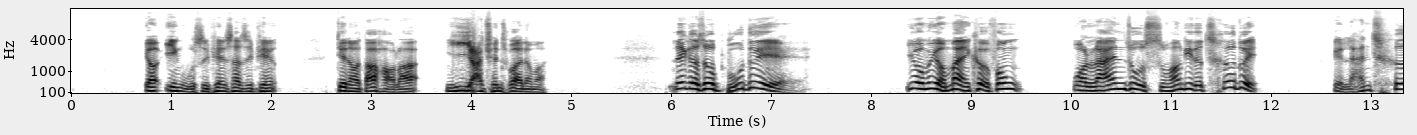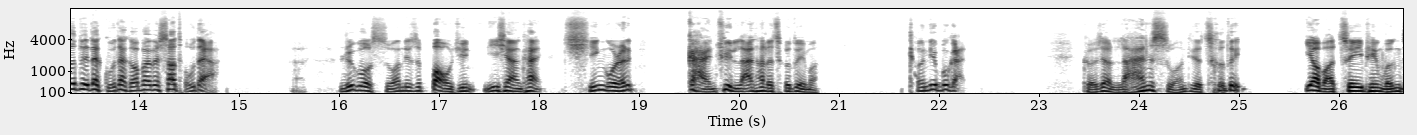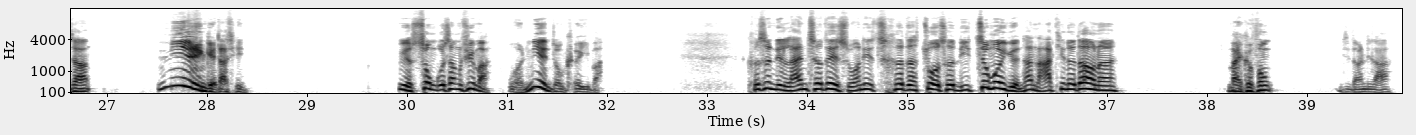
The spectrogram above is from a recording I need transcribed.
要印五十篇、三十篇，电脑打好了，一压全出来了吗？那个时候不对，又没有麦克风，我拦住始皇帝的车队，哎，拦车队在古代搞不被杀头的啊！啊，如果始皇帝是暴君，你想想看，秦国人敢去拦他的车队吗？肯定不敢。可是要拦始皇帝的车队，要把这一篇文章念给他听。因为送不上去嘛，我念总可以吧？可是你拦车队，死亡帝车的坐车离这么远，他哪听得到呢？麦克风，你去哪里拿？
